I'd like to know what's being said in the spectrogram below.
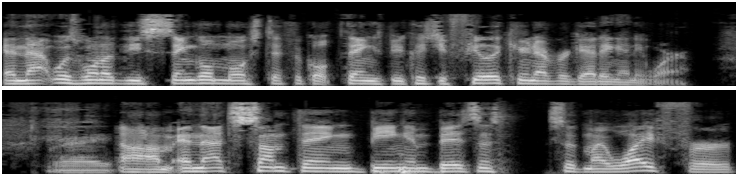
And that was one of the single most difficult things because you feel like you're never getting anywhere. Right. Um, and that's something being in business with my wife for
